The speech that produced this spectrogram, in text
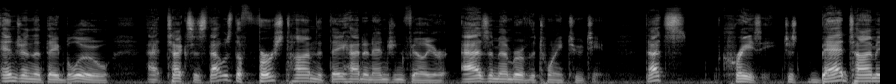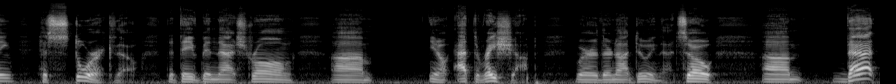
engine that they blew at Texas, that was the first time that they had an engine failure as a member of the 22 team. That's crazy. Just bad timing. Historic, though, that they've been that strong, um, you know, at the race shop where they're not doing that. So um, that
